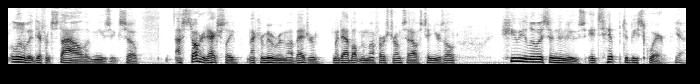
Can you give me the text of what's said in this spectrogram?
a little bit different style of music. So I started actually, I can remember in my bedroom, my dad bought me my first drum set. I was 10 years old. Huey Lewis and the News. It's hip to be square. Yeah.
